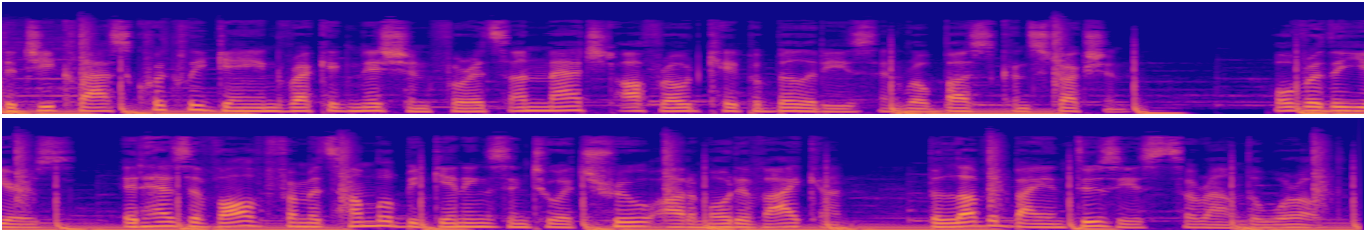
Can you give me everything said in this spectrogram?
the G Class quickly gained recognition for its unmatched off road capabilities and robust construction. Over the years, it has evolved from its humble beginnings into a true automotive icon beloved by enthusiasts around the world.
